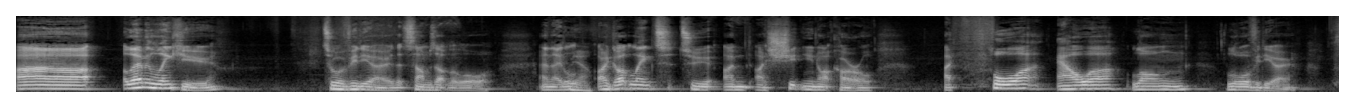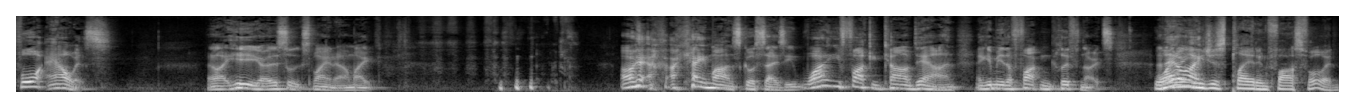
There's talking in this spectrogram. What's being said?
uh, let me link you to a video that sums up the lore." And they, Yeah. I got linked to, I'm, I shit you not, Coral, a four-hour-long lore video. Four hours. And like, here you go. This will explain it. I'm like, Oh, okay, okay, Martin Scorsese, why don't you fucking calm down and give me the fucking cliff notes? And Why don't like, you just play it in fast forward?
